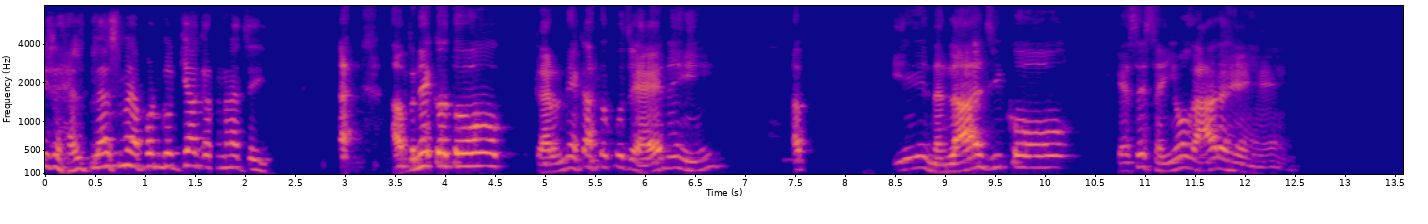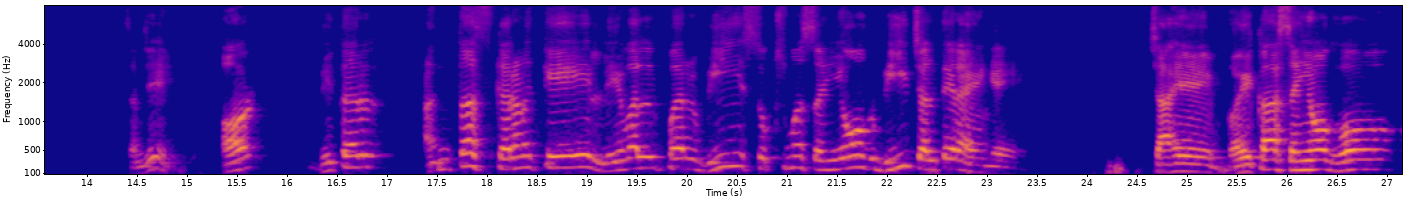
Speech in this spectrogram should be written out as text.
इस हेल्पलेस में अपन को क्या करना चाहिए? अपने को तो करने का तो कुछ है नहीं। अब ये नंदलाल जी को कैसे संयोग आ रहे हैं, समझे? और भीतर अंतस्करण के लेवल पर भी सूक्ष्म संयोग भी चलते रहेंगे। चाहे भय का संयोग हो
